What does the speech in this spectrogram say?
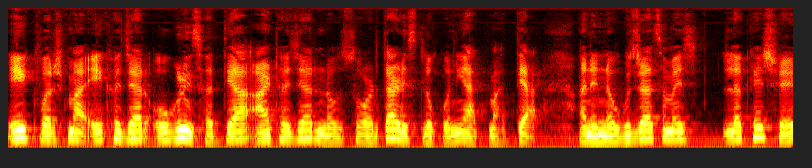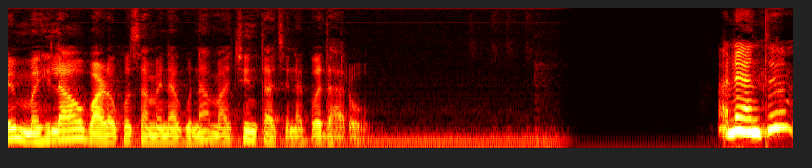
એક વર્ષમાં એક હજાર ઓગણીસ હત્યા, આઠ હજાર નવસો અડતાલીસ લોકોની આત્મહત્યા. અને નવ ગુજરાત સમય લખે છે, મહિલાઓ બાળકો સામેના ગુનામાં ચિંતાજનક વધારો. અને અંત-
